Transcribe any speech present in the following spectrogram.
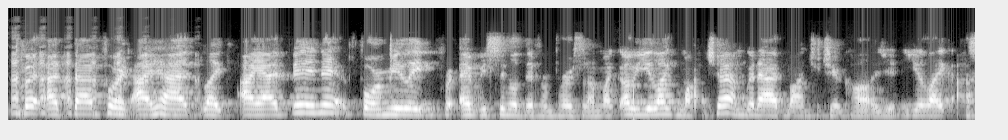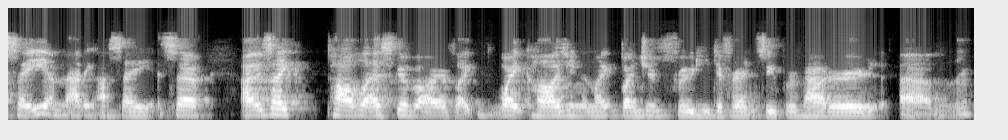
but at that point I had like I had been formulating for every single different person. I'm like, oh, you like matcha? I'm gonna add matcha to your collagen. You like acai? I'm adding acai. So I was like Pablo Escobar of like white collagen and like bunch of fruity different super powder. Um,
